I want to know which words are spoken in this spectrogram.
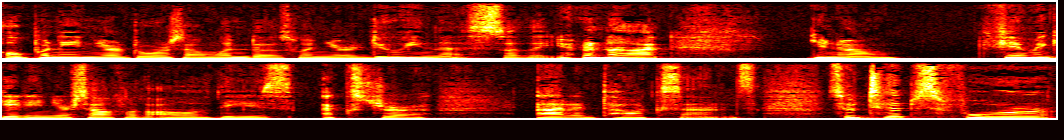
opening your doors and windows when you're doing this so that you're not, you know, fumigating yourself with all of these extra added toxins. So, tips for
